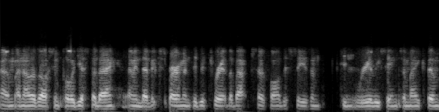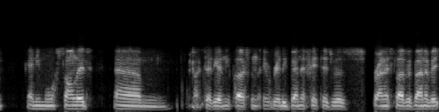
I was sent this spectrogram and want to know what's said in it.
um, and Allardyce employed yesterday. I mean, they've experimented with three at the back so far this season. Didn't really seem to make them any more solid. Um, I'd say the only person that really benefited was Branislav Ivanovic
